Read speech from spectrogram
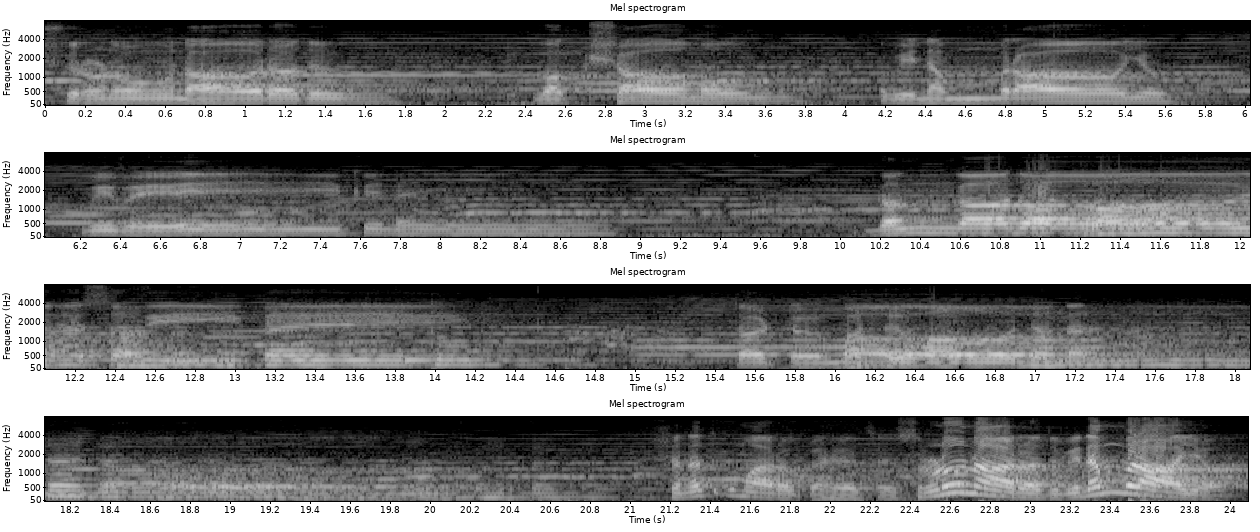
શૃણુ નારદ વક્ષામો વિનમ્રાય વિવેકને ગંગાદ્વાર સમીપે તટમાનંદ સનત કુમારો કહે છે શૃણુ નારદ વિનમ્રાય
